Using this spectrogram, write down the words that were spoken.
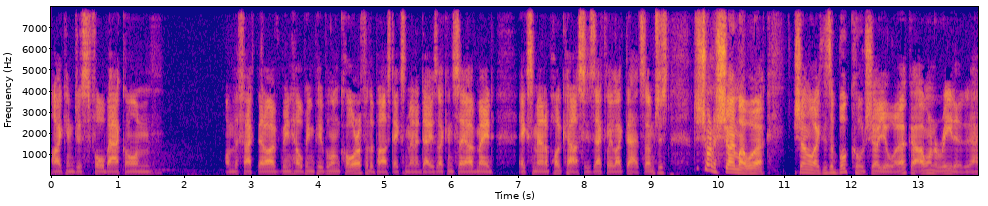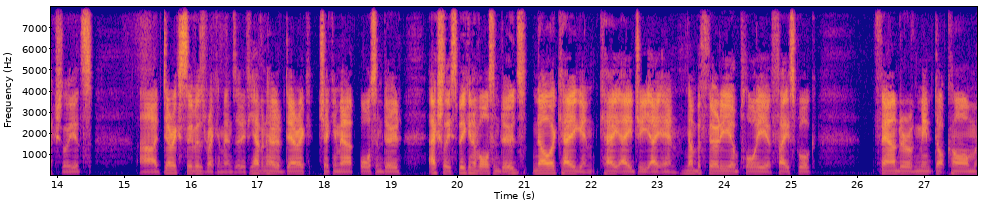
I can just fall back on on the fact that I've been helping people on Quora for the past X amount of days. I can say I've made X amount of podcasts exactly like that. So I'm just just trying to show my work. Show my work. There's a book called Show Your Work. I, I want to read it actually. It's uh, Derek Sivers recommends it. If you haven't heard of Derek, check him out. Awesome dude. Actually, speaking of awesome dudes, Noah Kagan, K A G A N, number 30 employee at Facebook, founder of Mint.com,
